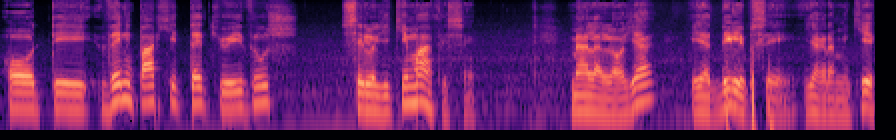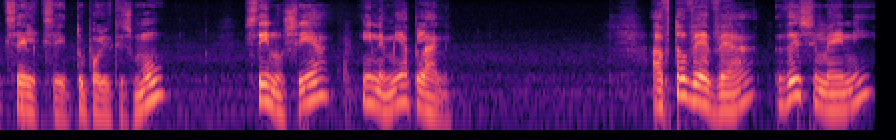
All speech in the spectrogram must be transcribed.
ότι δεν υπάρχει τέτοιου είδους συλλογική μάθηση. Με άλλα λόγια, η αντίληψη για γραμμική εξέλιξη του πολιτισμού στην ουσία είναι μία πλάνη. Αυτό βέβαια δεν σημαίνει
